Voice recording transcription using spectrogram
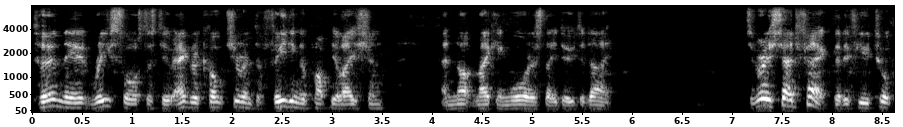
turn their resources to agriculture and to feeding the population and not making war as they do today. It's a very sad fact that if you took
